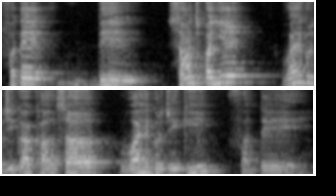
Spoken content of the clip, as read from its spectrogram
ਫਤਿਹ ਦੀ ਸਾਂਝ ਪਾਈਏ। ਵਾਹਿਗੁਰੂ ਜੀ ਕਾ ਖਾਲਸਾ ਵਾਹਿਗੁਰੂ ਜੀ ਕੀ ਫਤਿਹ।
